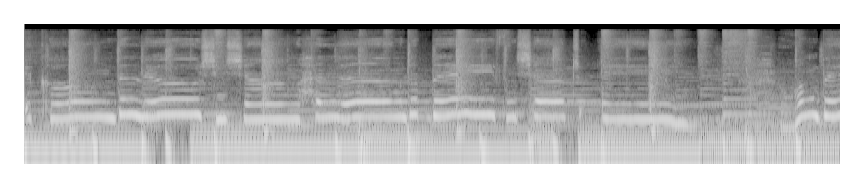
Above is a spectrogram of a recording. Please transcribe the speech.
夜空的流星像寒冷的北风下坠，往北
